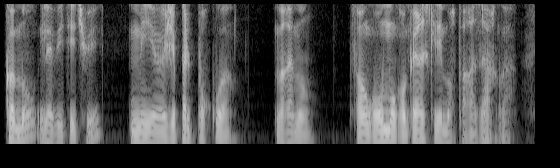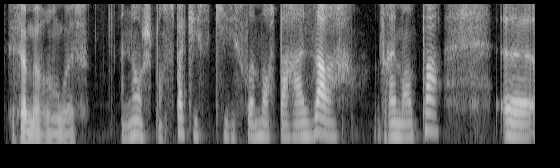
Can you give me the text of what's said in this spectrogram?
comment il avait été tué, mais j'ai pas le pourquoi, vraiment. Enfin, en gros, mon grand-père, est-ce qu'il est mort par hasard C'est ça ma vraie angoisse. Non, je ne pense pas qu'il soit mort par hasard, vraiment pas. Euh,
